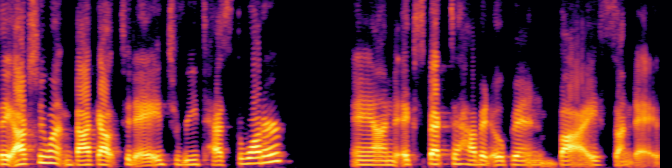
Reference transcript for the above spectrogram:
They actually went back out today to retest the water and expect to have it open by Sunday.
